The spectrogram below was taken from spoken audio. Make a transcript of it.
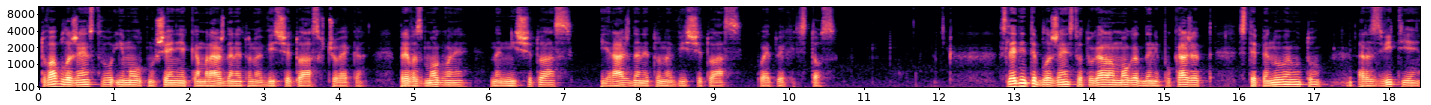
Това блаженство има отношение към раждането на висшето аз в човека, превъзмогване на нисшето аз и раждането на висшето аз, което е Христос. Следните блаженства тогава могат да ни покажат степенуваното развитие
